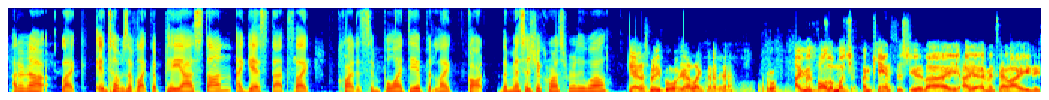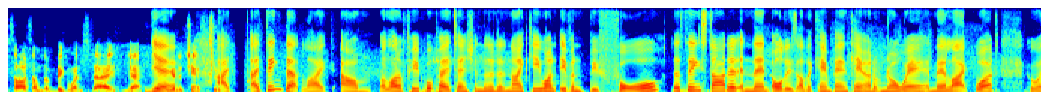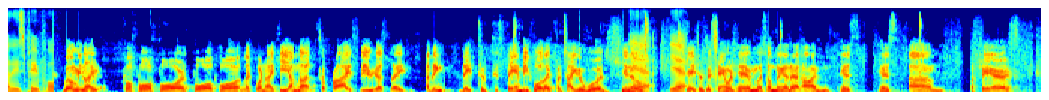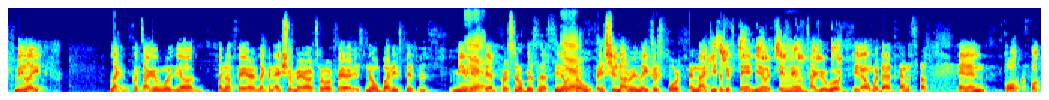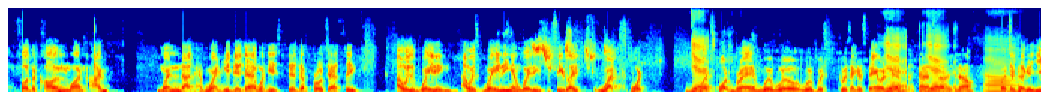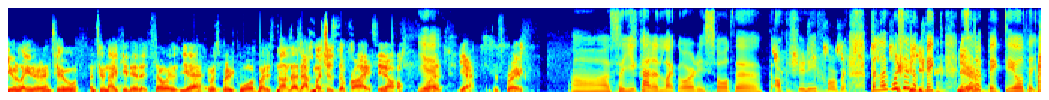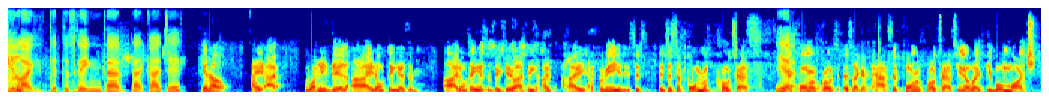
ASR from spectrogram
I don't know, like in terms of like a PR stunt, I guess that's like quite a simple idea, but like got the message across really well. Yeah, that's pretty cool. Yeah, I like that. Yeah, cool. I haven't followed much on Cannes this year. but I I haven't. I only saw some of the big ones that I yeah Yeah. get a chance to. I I think that like um a lot of people pay attention to the Nike one even before the thing started, and then all these other campaigns came out of nowhere, and they're like, what? Who are these people? well, I mean, like for for for for for like for Nike, I'm not surprised because like I think they took the stand before, like for Tiger Woods, you know, Yeah, yeah. they took the stand with him or something like that on his his um affairs. I mean, like like for Tiger Woods, you know, an affair like an extramarital affair is nobody's business. I mean, Yeah. it's their personal business, you know. Yeah. So it should not relate to sports. And Nike took a stand, you know, they stand with Tiger Woods, you know, with that kind of stuff. And then for for for the Colin one, I'm when that when he did that when he did the protesting, I was waiting. I was waiting and waiting to see like what sport Yeah. what sport brand will will, will, will, take a stand with Yeah, him, that kind of yeah. stuff, you know. but it took Ah. like a year later until until Nike did it. So it, yeah, it was pretty cool. But it's not that, that much as the prize, you know. Yeah. But yeah, it's just great. Uh, so you kind of like already saw the, the opportunity for, but but, like, was it a big? Is it a big deal that you like did the thing that that guy did? You know, I, I what he did, I don't think is a I don't think it's a big deal. I think I, I for me, it's just it's just a form of protest. Yeah. a form of protest. It's like a passive form of protest. You know, like people march,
